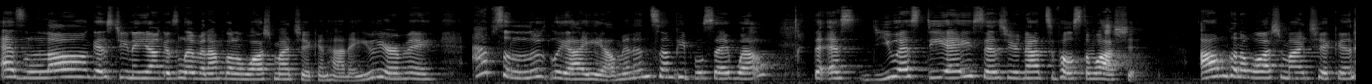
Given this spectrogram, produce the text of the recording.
as long as Gina Young is living, I'm going to wash my chicken, honey. You hear me? Absolutely, I am. And then some people say, well, the USDA says you're not supposed to wash it. I'm going to wash my chicken.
